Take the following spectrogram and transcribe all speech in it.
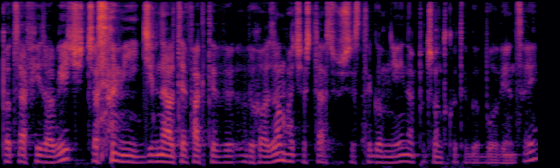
potrafi robić. Czasami dziwne artefakty wy- wychodzą, chociaż teraz już jest tego mniej, na początku tego było więcej.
